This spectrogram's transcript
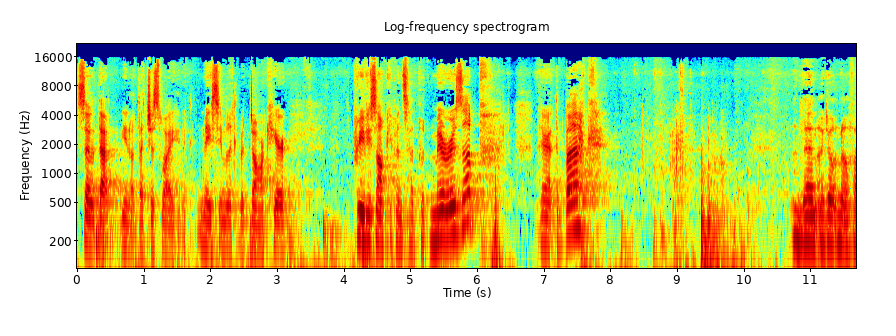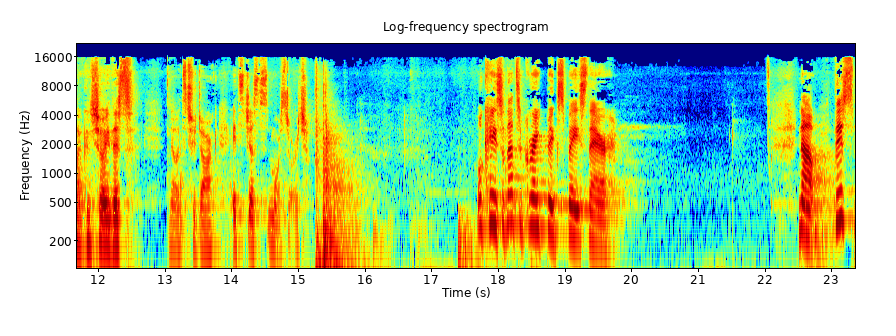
So that, you know, that's just why it may seem a little bit dark here. Previous occupants had put mirrors up there at the back. And then I don't know if I can show you this. No, it's too dark. It's just more storage. Okay, so that's a great big space there. Now, this,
